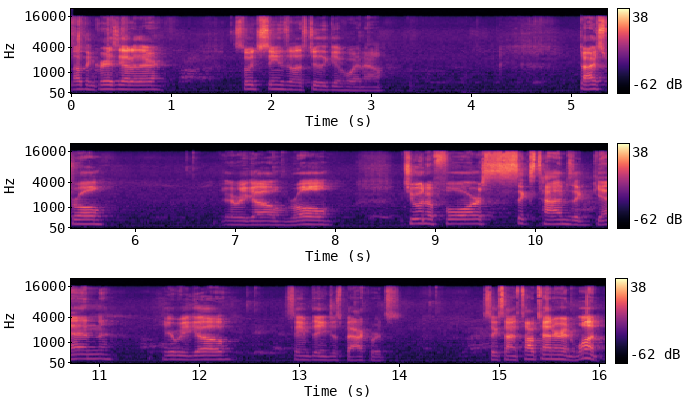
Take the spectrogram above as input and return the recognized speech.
Nothing crazy out of there. Switch scenes and let's do the giveaway now. Dice roll. There we go. Roll. Two and a four, six times again. Here we go. Same thing, just backwards. Six times. Top tenner in. One,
